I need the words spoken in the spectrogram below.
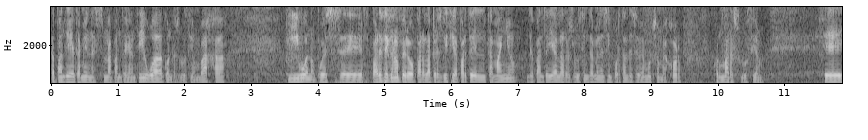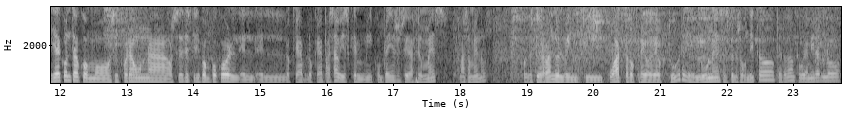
La pantalla también es una pantalla antigua, con resolución baja, y bueno, pues eh, parece que no, pero para la presbicia, aparte del tamaño de pantalla, la resolución también es importante, se ve mucho mejor con más resolución. Eh, ya he contado como si fuera una... Os he destripa un poco lo, que ha, lo que ha pasado y es que mi cumpleaños ha sido hace un mes, más o menos, porque estoy grabando el 24, creo, de octubre, el lunes, espera un segundito, perdón, que voy a mirarlo.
